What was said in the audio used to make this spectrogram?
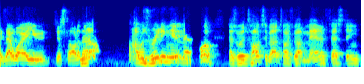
Is that why you just thought of that? No. I was reading it in that book. That's what it talks about. It talks about manifesting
